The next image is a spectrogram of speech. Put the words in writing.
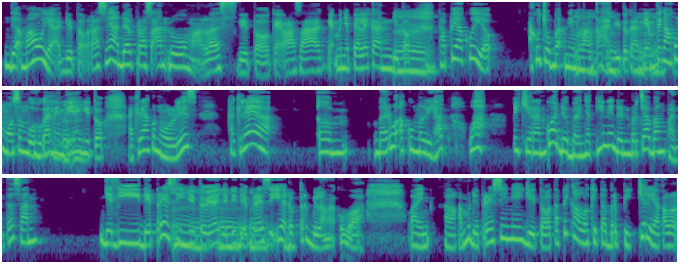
nggak mau ya gitu. Rasanya ada perasaan duh males gitu, kayak rasa kayak menyepelekan gitu. Hmm. Tapi aku ya aku coba nih melangkah Hmm, gitu kan. hmm, Yang penting aku mau sembuh kan intinya gitu. Akhirnya aku nulis, akhirnya ya em, baru aku melihat, wah pikiranku ada banyak ini dan bercabang pantesan. Jadi depresi Hmm, gitu ya, jadi hmm, depresi. hmm, Iya dokter bilang aku bahwa wah uh, kamu depresi nih gitu. Tapi kalau kita berpikir ya kalau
